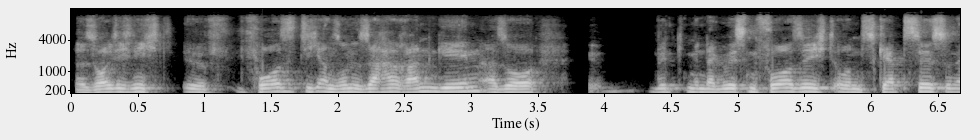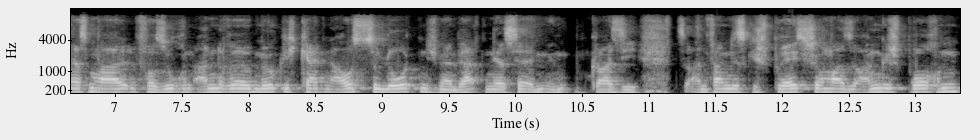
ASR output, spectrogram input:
äh, sollte ich nicht äh, vorsichtig an so eine Sache rangehen? Also mit, mit einer gewissen Vorsicht und Skepsis und erstmal versuchen, andere Möglichkeiten auszuloten. Ich meine, wir hatten das ja im, quasi zu Anfang des Gesprächs schon mal so angesprochen.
